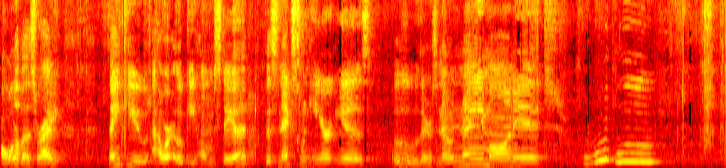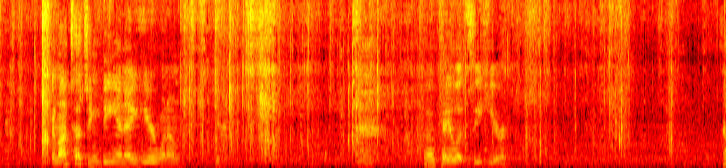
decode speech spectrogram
all of us, right? Thank you, Our Okie Homestead. This next one here is, ooh, there's no name on it. Woo. Am I touching DNA here when I'm... okay, let's see here.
